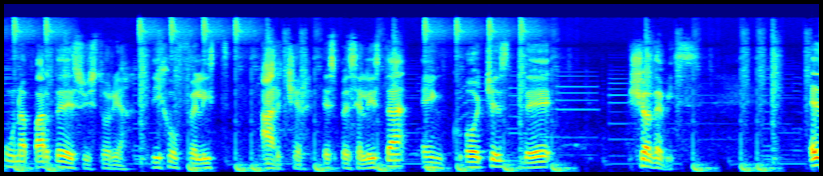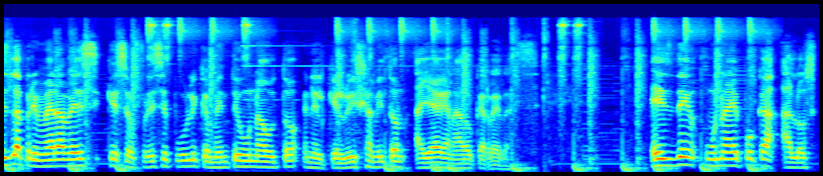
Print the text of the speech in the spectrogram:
una parte de su historia, dijo Felix Archer, especialista en coches de Sotheby's. Es la primera vez que se ofrece públicamente un auto en el que Lewis Hamilton haya ganado carreras. Es de una época a los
